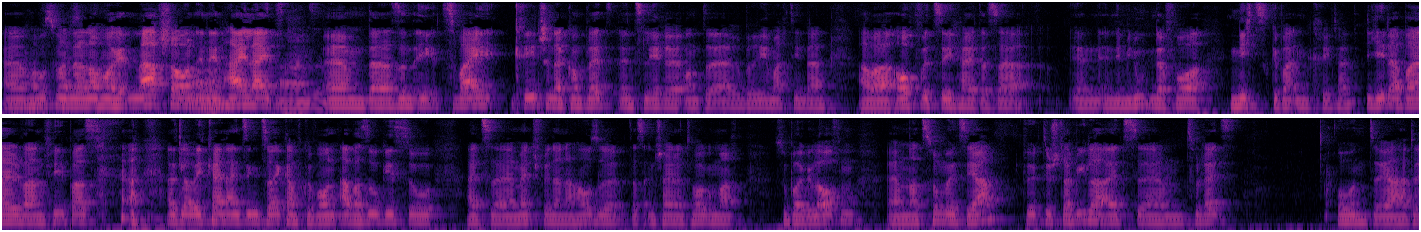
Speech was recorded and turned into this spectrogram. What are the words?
Ähm, muss man da nochmal nachschauen oh. in den Highlights. Ähm, da sind eh zwei Gretchen da komplett ins Leere und äh, Ribéry macht ihn dann. Aber auch witzig halt, dass er in, in den Minuten davor nichts gebacken gekriegt hat. Jeder Ball war ein Fehlpass, hat glaube ich keinen einzigen Zweikampf gewonnen, aber so gehst du als äh, Matchwinner nach Hause, das entscheidende Tor gemacht super gelaufen. Ähm, Mats Hummels, ja, wirkte stabiler als ähm, zuletzt. Und er hatte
